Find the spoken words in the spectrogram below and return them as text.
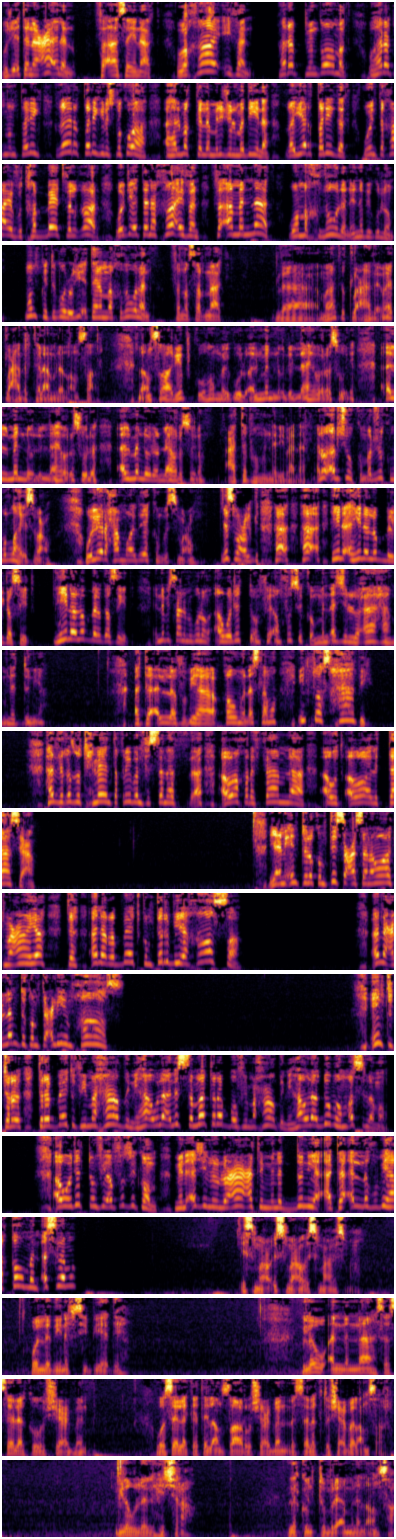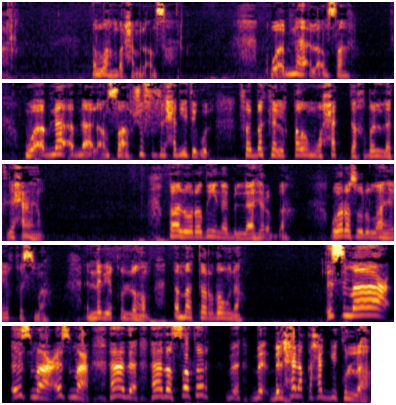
وجئتنا عائلا. فآسيناك. وخائفا. هربت من قومك. وهربت من طريق غير الطريق اللي يسلكوها أهل مكة لما يجوا المدينة. غيرت طريقك. وانت خايف وتخبيت في الغار. وجئتنا خائفا. فآمناك. ومخذولا. النبي يقول لهم ممكن تقولوا جئتنا مخذولا؟ فنصرناك. لا ما تطلع هذا ما يطلع هذا الكلام من الأنصار. الأنصار يبكوا هم يقولوا المن لله ورسوله المن لله ورسوله المن لله ورسوله. عاتبهم النبي بعد ذلك. أرجوكم أرجوكم والله اسمعوا. واللي يرحم والديكم اسمعوا. اسمعوا ها ها هنا هنا لب القصيد. هنا لب القصيد. النبي صلى الله عليه وسلم يقول أوجدتم في أنفسكم من أجل لعاعه من الدنيا؟ أتألف بها قوما أسلموا؟ أنتم أصحابي. هذه غزوة حنين تقريبا في السنة أواخر الثامنة أو أوائل التاسعة. يعني أنتم لكم تسعة سنوات معايا أنا ربيتكم تربية خاصة. أنا علمتكم تعليم خاص. أنتم تربيتوا في محاضني. هؤلاء لسه ما تربوا في محاضني. هؤلاء دوبهم أسلموا. أو وجدتم في أنفسكم من أجل لعاعة من الدنيا أتألف بها قوما أسلموا؟ اسمعوا اسمعوا اسمعوا اسمعوا. والذي نفسي بيده. لو أن الناس سلكوا شعبا وسلكت الأنصار شعبا لسلكت شعب الأنصار. لولا الهجرة لكنت امرئا من الأنصار. اللهم ارحم الأنصار وأبناء الأنصار. وأبناء أبناء الأنصار. شوف في الحديث يقول فبكى القوم حتى اخضلت لحاهم. قالوا رضينا بالله ربا ورسول الله قسمة. النبي يقول لهم أما ترضون؟ اسمع اسمع اسمع. هذا هذا السطر بالحلقة حقي كلها.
